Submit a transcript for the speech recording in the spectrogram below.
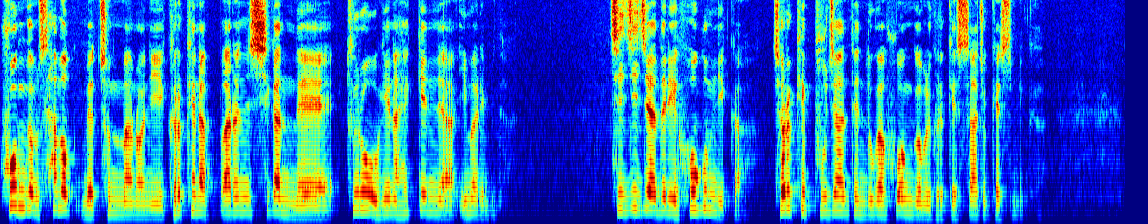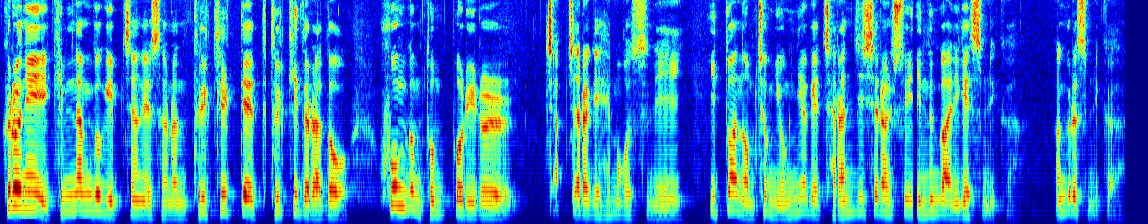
후원금 3억 몇천만 원이 그렇게나 빠른 시간 내에 들어오기나 했겠냐 이 말입니다. 지지자들이 호구입니까? 저렇게 부자한테 누가 후원금을 그렇게 쏴줬겠습니까 그러니 김남국 입장에서는 들킬 때 들키더라도 후원금 돈벌이를 짭짤하게 해먹었으니 이 또한 엄청 영리하게 잘한 짓을 할 수 있는 거 아니겠습니까? 안 그렇습니까?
